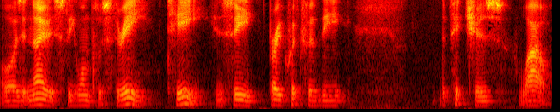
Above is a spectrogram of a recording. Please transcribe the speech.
or is it? No it's the OnePlus 3 T. You can see very quick for the the pictures. Wow.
